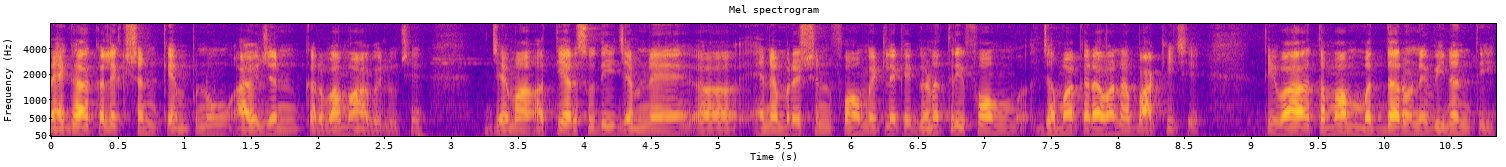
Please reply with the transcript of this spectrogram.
મેગા કલેક્શન કેમ્પનું આયોજન કરવામાં આવેલું છે, જેમાં અત્યાર સુધી જેમને એનમરેશન ફોર્મ એટલે કે ગણતરી ફોર્મ જમા કરાવવાના બાકી છે, તેવા તમામ મતદારોને વિનંતી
